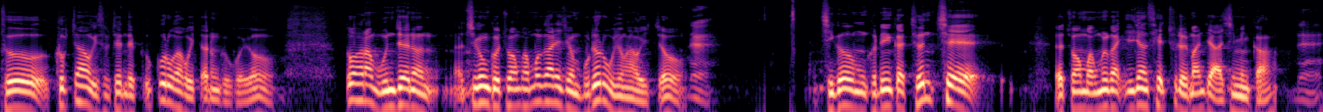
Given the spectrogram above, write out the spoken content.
더 급증하고 있을 텐데 거꾸로 가고 있다는 거고요. 또 하나 문제는 지금 그 중앙박물관이 지금 무료로 운영하고 있죠. 네, 지금 그러니까 전체 중앙박물관 1년 세출 얼마인지 아십니까? 네,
